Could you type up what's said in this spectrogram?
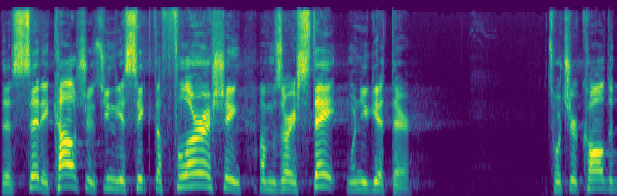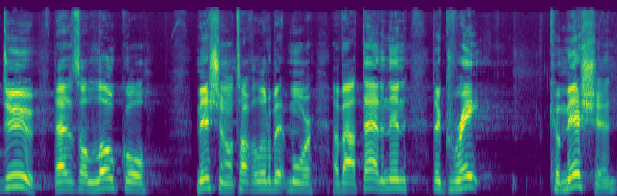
this city. College students, you need to seek the flourishing of Missouri State when you get there. It's what you're called to do. That is a local mission. I'll talk a little bit more about that. And then the Great Commission,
